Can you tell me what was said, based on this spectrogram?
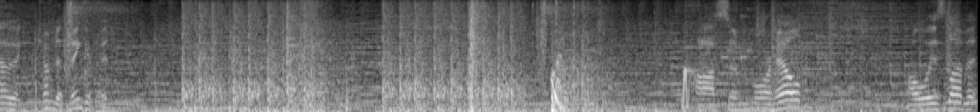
now that I come to think of it. Awesome, more health. Always love it.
